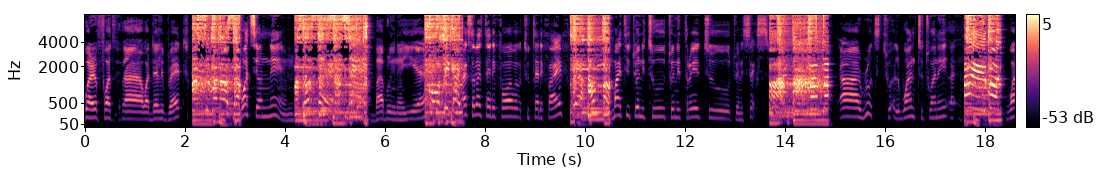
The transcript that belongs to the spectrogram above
February 4th, uh, our daily bread. What's your name? Bible in a year. Exodus 34 to 35. yeah, amma. Matthew 22, 23 to 26. Mama, Uh, tw 1 to 20. Uh,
